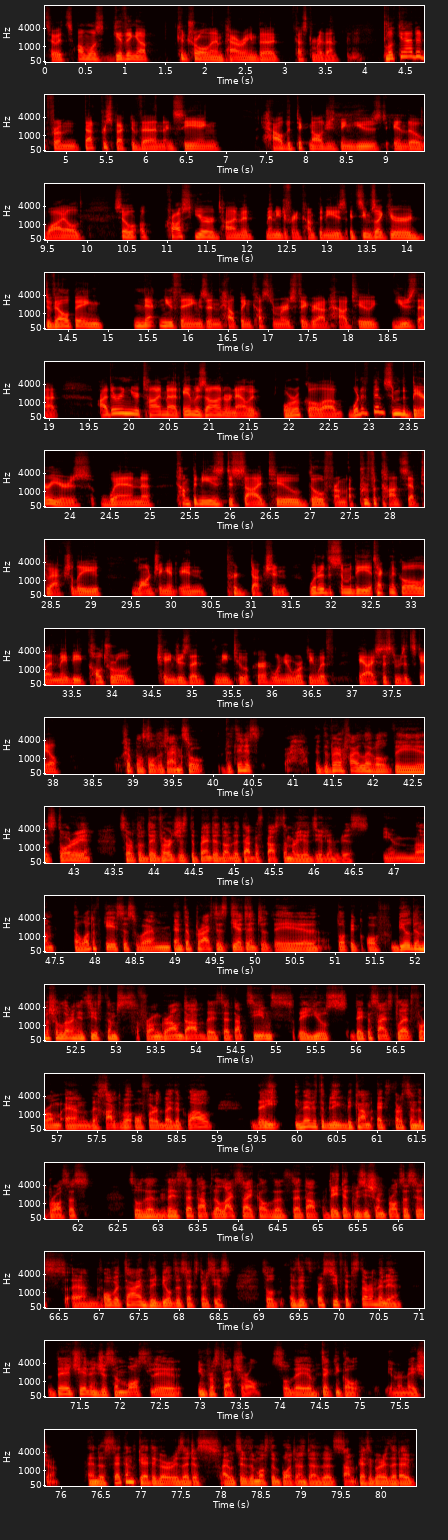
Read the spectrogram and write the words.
So it's almost giving up control and empowering the customer then. Mm-hmm. Looking at it from that perspective then and seeing how the technology is being used in the wild. So across your time at many different companies, it seems like you're developing net new things and helping customers figure out how to use that. Either in your time at Amazon or now at Oracle, uh, what have been some of the barriers when companies decide to go from a proof of concept to actually launching it in production? What are the, some of the technical and maybe cultural changes that need to occur when you're working with AI systems at scale? Happens all the time. So the thing is, at a very high level, the story sort of diverges depending on the type of customer you're dealing with. In um, a lot of cases, when enterprises get into the topic of building machine learning systems from ground up, they set up teams, they use data science platform and the hardware offered by the cloud. They inevitably become experts in the process. So they, mm-hmm. they set up the life cycle, they set up data acquisition processes, and over time they build this expertise. So as it's perceived externally, their challenges are mostly infrastructural. So they are technical in nature. And the second category that is, I would say, the most important, and there's some categories that I've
